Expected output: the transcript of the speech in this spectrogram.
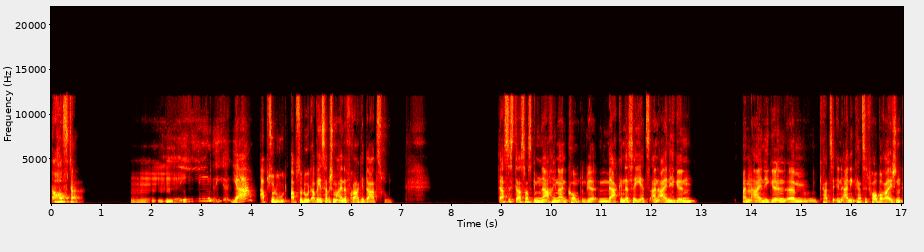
erhofft hatten. Mhm. Ja, absolut, absolut. Aber jetzt habe ich mal eine Frage dazu. Das ist das, was im Nachhinein kommt. Und wir merken das ja jetzt an einigen, an einigen, ähm, KZ, in einigen KZV-Bereichen.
